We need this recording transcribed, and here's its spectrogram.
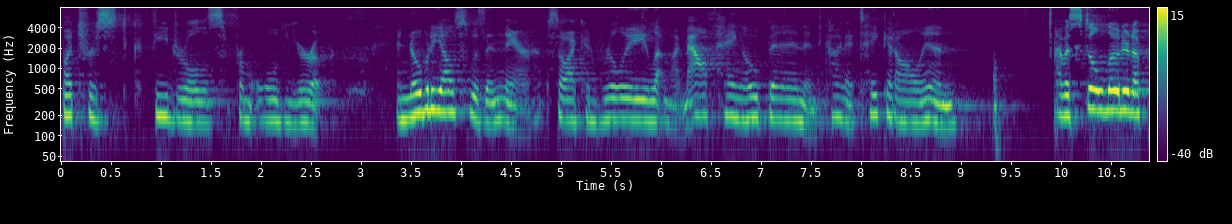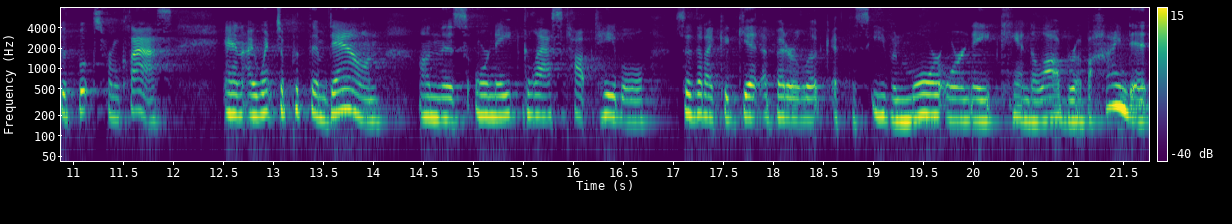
buttressed cathedrals from old Europe. And nobody else was in there, so I could really let my mouth hang open and kind of take it all in. I was still loaded up with books from class, and I went to put them down on this ornate glass top table so that I could get a better look at this even more ornate candelabra behind it.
